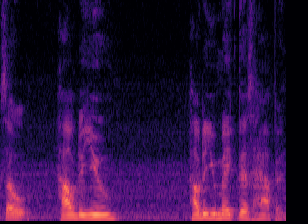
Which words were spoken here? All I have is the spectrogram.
So how do you how do you make this happen?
